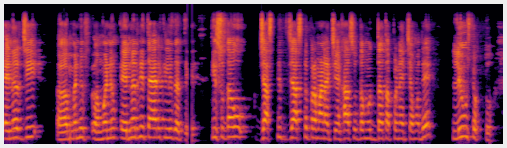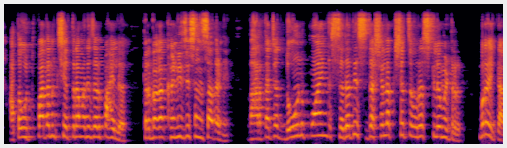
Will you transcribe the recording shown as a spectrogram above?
एनर्जी एनर्जी तयार केली जाते ती सुद्धा जास्तीत जास्त प्रमाणाची हा सुद्धा मुद्दा आपण याच्यामध्ये लिहू शकतो. आता उत्पादन क्षेत्रामध्ये जर पाहिलं तर बघा खनिज संसाधने भारताच्या दोन पॉईंट सदतीस दशलक्ष चौरस किलोमीटर. बरोबर आहे का?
